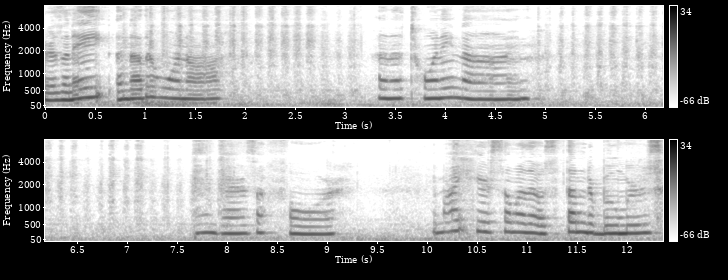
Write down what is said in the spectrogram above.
There's an 8, another one off, and a 29. And there's a 4. You might hear some of those thunder boomers.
